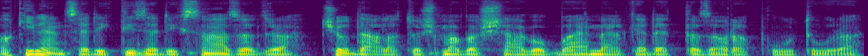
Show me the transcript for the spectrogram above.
A 9.-10. századra csodálatos magasságokba emelkedett az arab kultúra.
